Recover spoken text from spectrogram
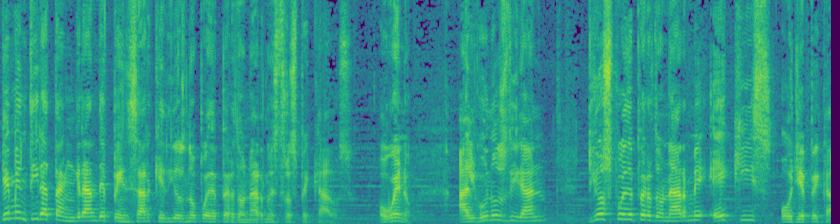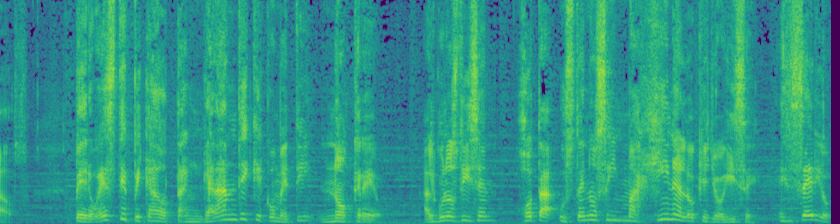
Qué mentira tan grande pensar que Dios no puede perdonar nuestros pecados. O bueno, algunos dirán, Dios puede perdonarme X o Y pecados. Pero este pecado tan grande que cometí, no creo. Algunos dicen, J, usted no se imagina lo que yo hice. En serio,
